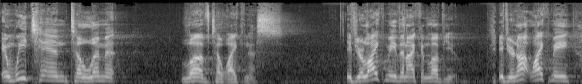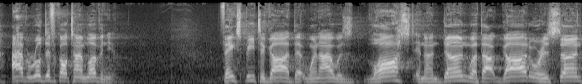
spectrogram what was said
And we tend to limit love to likeness. If you're like me, then I can love you. If you're not like me, I have a real difficult time loving you. Thanks be to God that when I was lost and undone without God or His Son,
